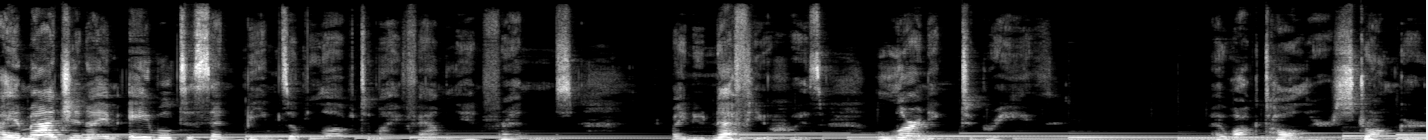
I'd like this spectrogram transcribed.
I imagine I am able to send beams of love to my family and friends, my new nephew who is learning to breathe. I walk taller, stronger.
